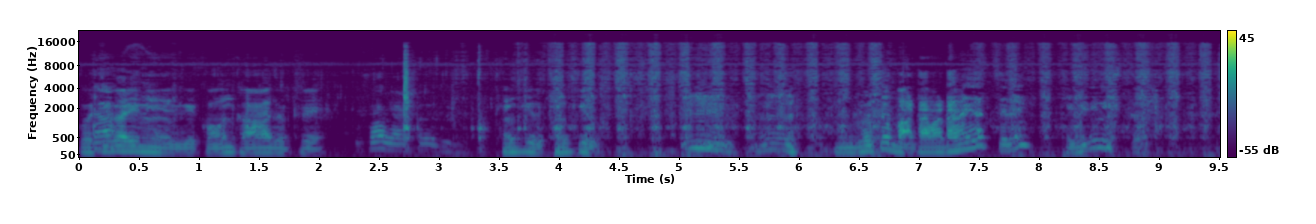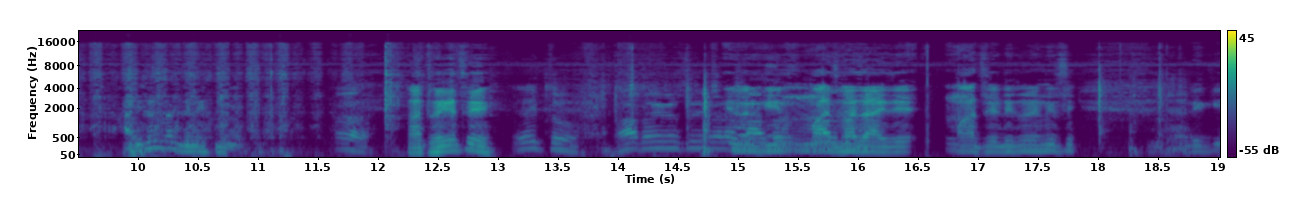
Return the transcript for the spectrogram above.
করতে পারিনি আজকে কখন খাওয়া যাচ্ছে। থ্যাংক ইউ থ্যাংক ইউ পুরো তো বাটা বাটা হয়ে যাচ্ছে রে হেভি জিনিস তো। হাই সুন্দর জিনিস নিয়ে ভাত হয়ে গেছে? এই তো ভাত হয়ে গেছে এবার কি মাছ- মাছ ভাজা? এই যে মাছ রেডি করে নিয়েছি। দেখি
